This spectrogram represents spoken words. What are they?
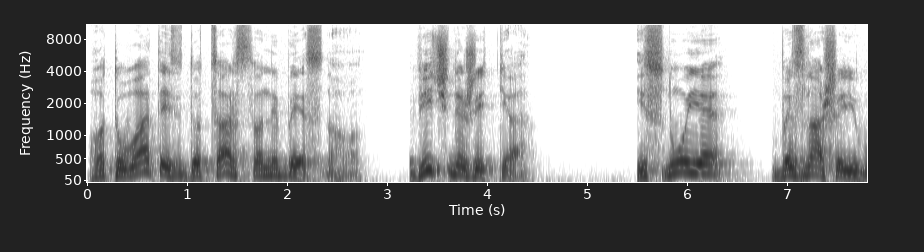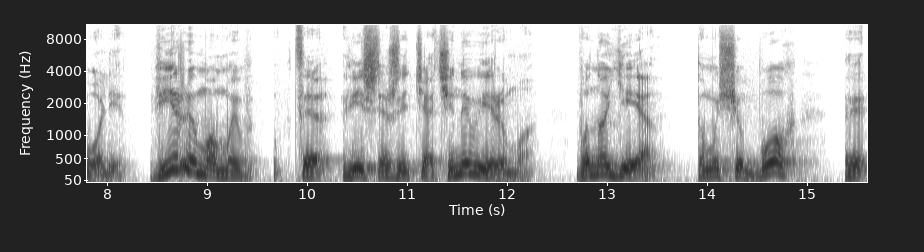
готуватись до Царства Небесного. Вічне життя існує без нашої волі. Віримо ми в це вічне життя чи не віримо? Воно є, тому що Бог е,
